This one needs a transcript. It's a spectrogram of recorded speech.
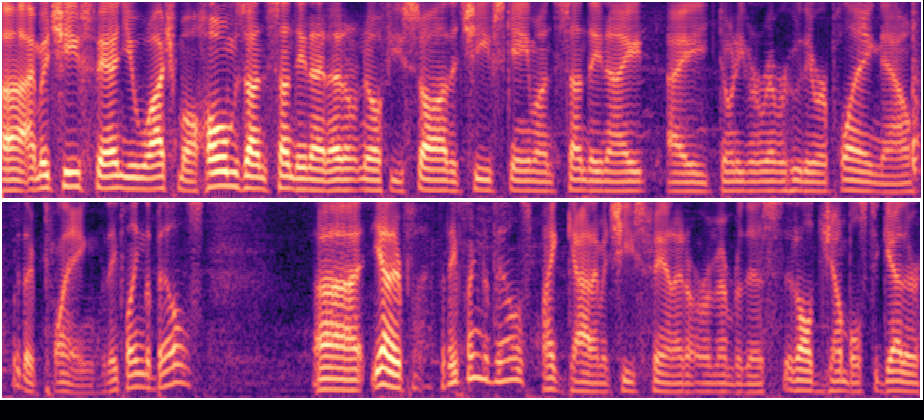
uh, I'm a Chiefs fan. You watch Mahomes on Sunday night. I don't know if you saw the Chiefs game on Sunday night. I don't even remember who they were playing now. Were they playing? Were they playing the Bills? Uh, yeah, they're pl- were they playing the Bills? My God, I'm a Chiefs fan. I don't remember this. It all jumbles together.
